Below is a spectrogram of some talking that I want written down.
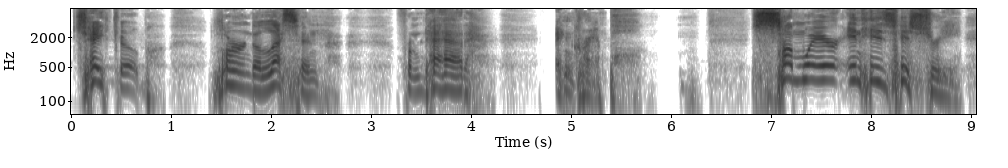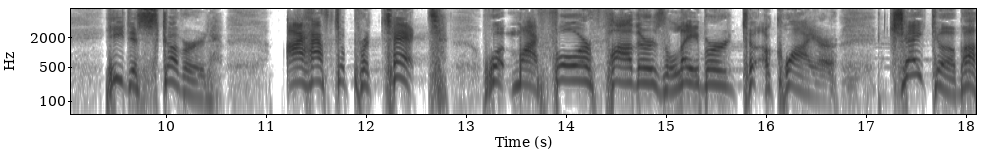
Jacob learned a lesson from dad and grandpa. Somewhere in his history, he discovered I have to protect what my forefathers labored to acquire. Jacob uh,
